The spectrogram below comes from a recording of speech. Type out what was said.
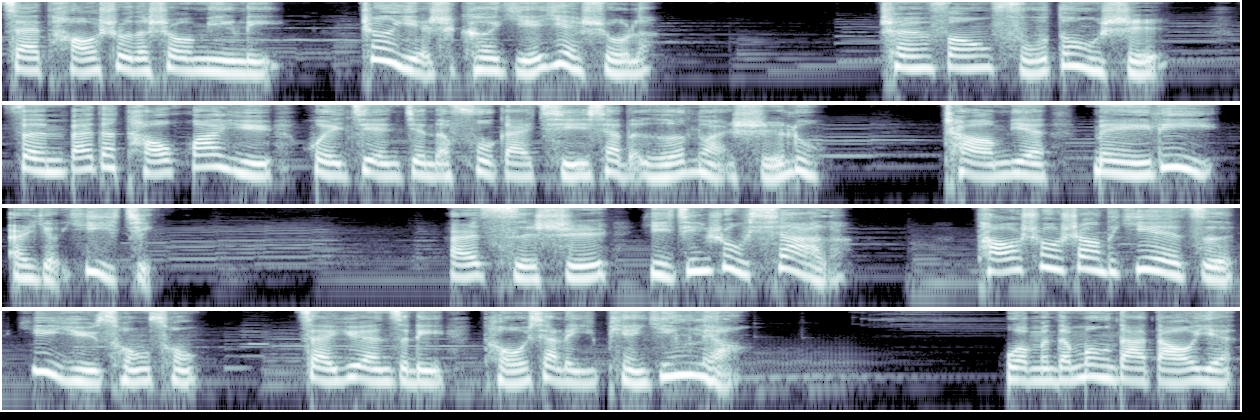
在桃树的寿命里，这也是棵爷爷树了。春风拂动时，粉白的桃花雨会渐渐地覆盖其下的鹅卵石路。场面美丽而有意境，而此时已经入夏了，桃树上的叶子郁郁葱葱，在院子里投下了一片阴凉。我们的孟大导演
